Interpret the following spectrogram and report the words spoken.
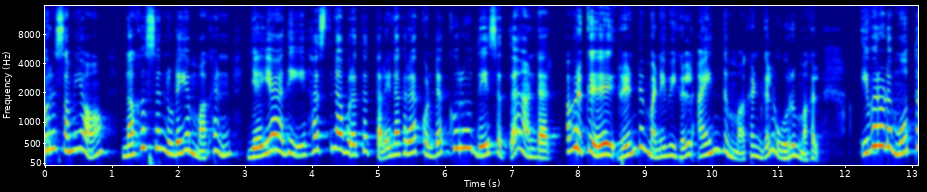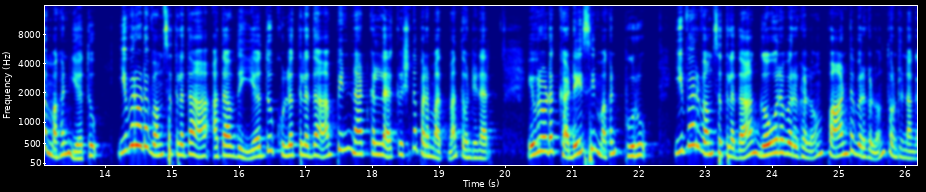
ஒரு சமயம் நகுசனுடைய மகன் யயாதி ஹஸ்தினாபுரத்தை தலைநகராக கொண்ட குரு தேசத்தை ஆண்டார். அவருக்கு ரெண்டு மனைவிகள் ஐந்து மகன்கள் ஒரு மகள். இவரோட மூத்த மகன் யது. இவரோட வம்சத்தில் தான் அதாவது யது குலத்தில் தான் பின் நாட்களில் கிருஷ்ண பரமாத்மா தோன்றினார். இவரோட கடைசி மகன் புரு. இவர் வம்சத்தில் தான் கௌரவர்களும் பாண்டவர்களும் தோன்றினாங்க.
